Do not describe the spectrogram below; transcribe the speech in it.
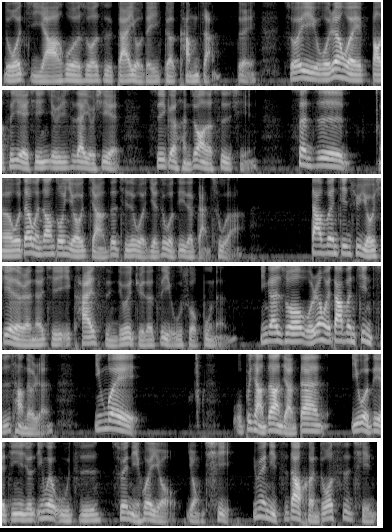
逻辑啊，或者说是该有的一个康展，对，所以我认为保持野心，尤其是在游戏，是一个很重要的事情。甚至，呃，我在文章中有讲，这其实我也是我自己的感触啦。大部分进去游戏业的人呢，其实一开始你就会觉得自己无所不能。应该说，我认为大部分进职场的人，因为我不想这样讲，但以我自己的经验，就是因为无知，所以你会有勇气。因为你知道很多事情，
